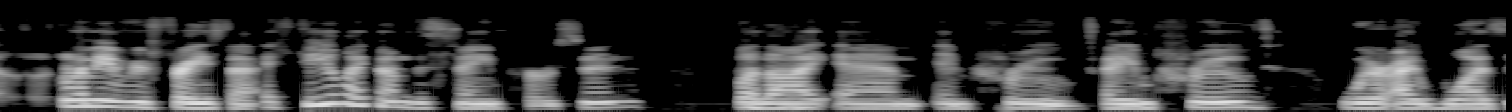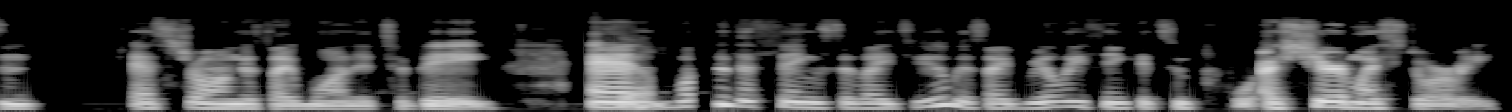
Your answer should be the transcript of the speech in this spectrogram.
Uh, let me rephrase that. I feel like I'm the same person, but mm-hmm. I am improved. I improved where I wasn't as strong as I wanted to be. And yeah. one of the things that I do is I really think it's important. I share my story,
